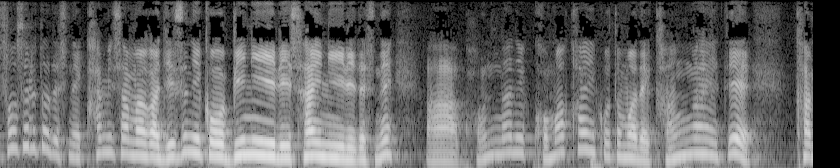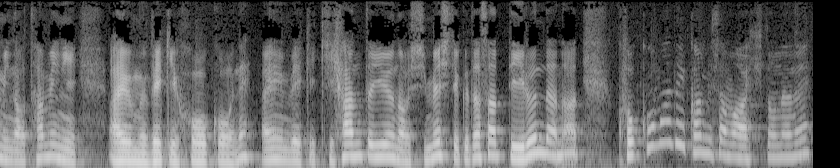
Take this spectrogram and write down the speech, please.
そうするとですね、神様が実にこう美に入り、才に入りですね、ああ、こんなに細かいことまで考えて、神のために歩むべき方向ね、歩むべき規範というのを示してくださっているんだな。ここまで神様は人のね、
